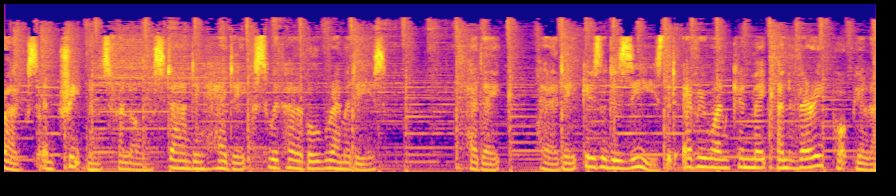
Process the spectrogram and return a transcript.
drugs and treatments for long-standing headaches with herbal remedies. Headache Headache is a disease that everyone can make and very popular.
